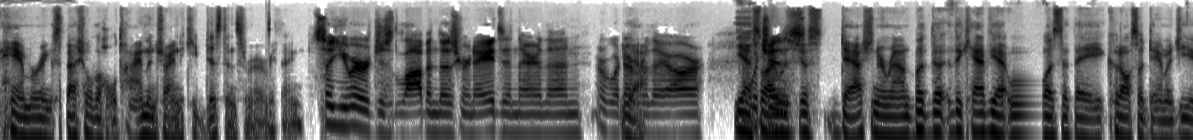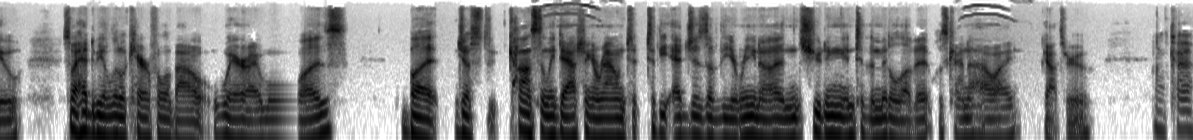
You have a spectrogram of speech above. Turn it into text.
hammering special the whole time and trying to keep distance from everything. So you were just lobbing those grenades in there then, or whatever Yeah. they are. Yeah, Which so I was just dashing around, but the the caveat was that they could also damage you, so I had to be a little careful about where I was. But just constantly dashing around to, to the edges of the arena and shooting into the middle of it was kind of how I got through. Okay.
